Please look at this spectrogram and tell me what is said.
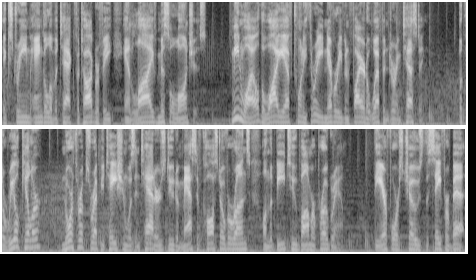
extreme angle of attack photography, and live missile launches. Meanwhile, the YF-23 never even fired a weapon during testing. But the real killer? Northrop's reputation was in tatters due to massive cost overruns on the B-2 bomber program. The Air Force chose the safer bet,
